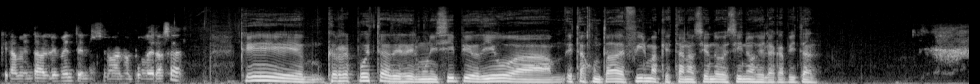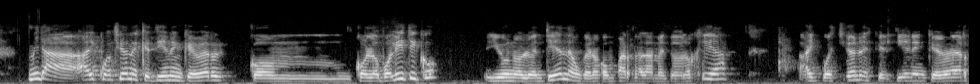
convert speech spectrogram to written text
que lamentablemente no se van a poder hacer. ¿Qué, respuesta desde el municipio, Diego, a esta juntada de firmas que están haciendo vecinos de la capital? Mira, hay cuestiones que tienen que ver con, con lo político y uno lo entiende aunque no comparta la metodología. Hay cuestiones que tienen que ver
